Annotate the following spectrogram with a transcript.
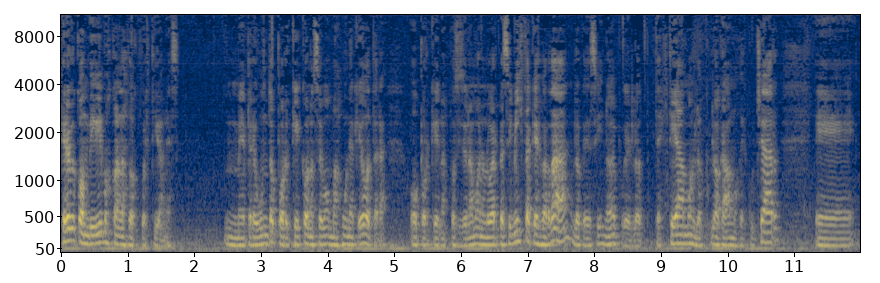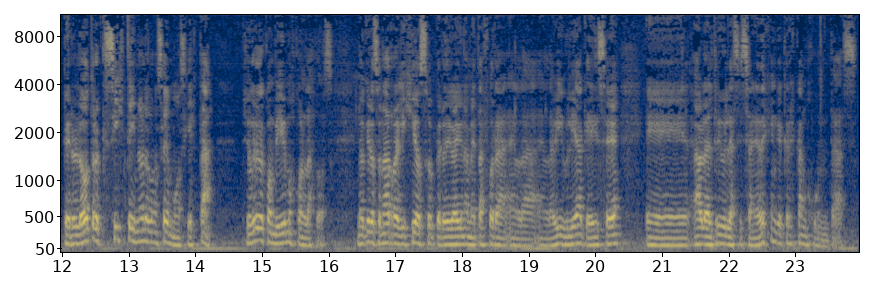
creo que convivimos con las dos cuestiones. Me pregunto por qué conocemos más una que otra. O porque nos posicionamos en un lugar pesimista, que es verdad, lo que decís, ¿no? Porque lo testeamos, lo, acabamos de escuchar. eh, pero lo otro existe y no lo conocemos y está. Yo creo que convivimos con las dos. No quiero sonar religioso, pero digo, hay una metáfora en la, en la Biblia que dice, eh, habla del trigo y la cizaña, dejen que crezcan juntas.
